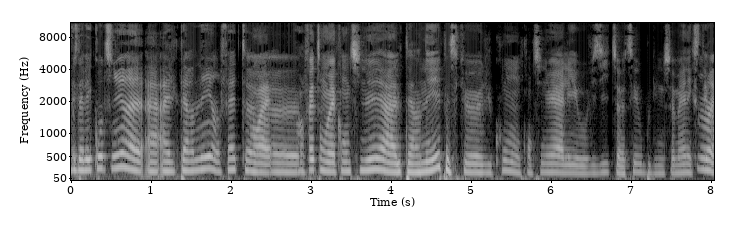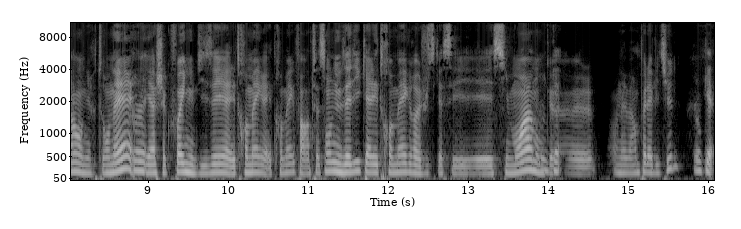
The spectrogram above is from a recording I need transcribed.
Vous avez continué à, à alterner en fait. euh, Ouais. euh, En fait, on a continué à alterner parce que du coup, on continuait à aller aux visites, tu sais, au bout d'une semaine, etc. Ouais. On y retournait Ouais. et à chaque fois, il nous disait, elle est trop maigre, elle est trop maigre. Enfin, de toute façon, il nous a dit qu'elle est trop maigre jusqu'à ses six mois, donc euh, on avait un peu l'habitude. Ok.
